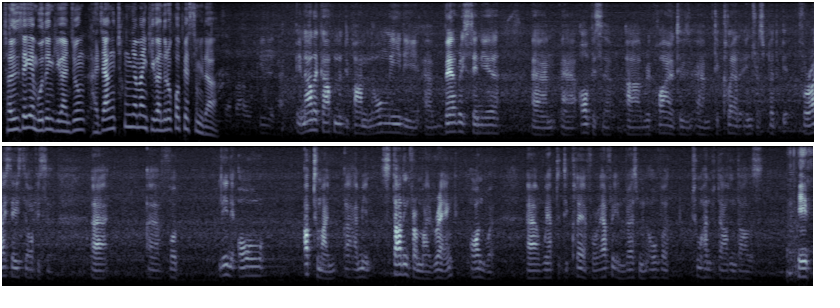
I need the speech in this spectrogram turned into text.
전 세계 모든 기관 중 가장 청렴한 기관으로 꼽혔습니다. In other government department, only the uh, very senior um, uh, officer are required to um, declare the interest. But it- for ICAC officer, uh, uh, for nearly all up to my, I mean, starting from my rank onward, uh, we have to declare for every investment over two hundred thousand dollars. If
